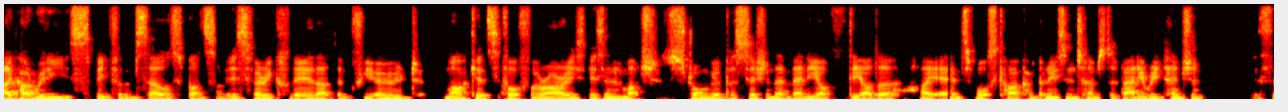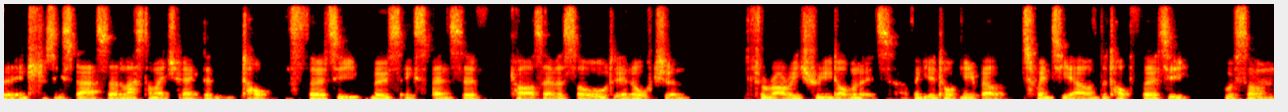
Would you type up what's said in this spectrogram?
I can't really speak for themselves, but it's very clear that the pre-owned market for Ferraris is in a much stronger position than many of the other high-end sports car companies in terms of value retention. It's an interesting stat. So last time I checked, the top 30 most expensive cars ever sold in auction, Ferrari truly dominates. I think you're talking about 20 out of the top 30 with some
